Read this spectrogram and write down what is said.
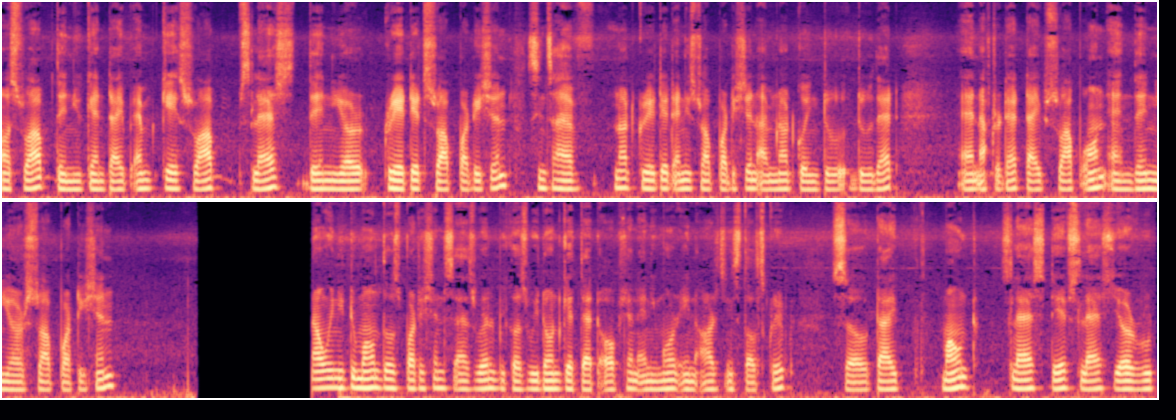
a swap, then you can type mkswap slash then your created swap partition. Since I have not created any swap partition, I'm not going to do that and after that type swap on and then your swap partition. Now we need to mount those partitions as well because we don't get that option anymore in arch install script. So type mount slash dev slash your root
